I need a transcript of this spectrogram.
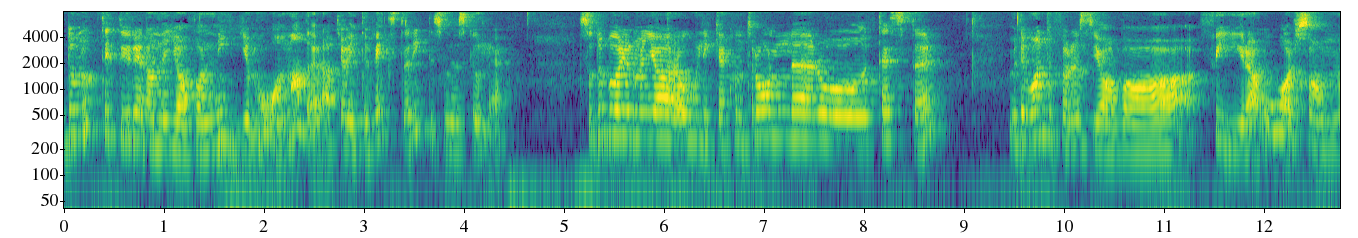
de upptäckte ju redan när jag var nio månader att jag inte växte riktigt som jag skulle. Så då började man göra olika kontroller och tester. Men det var inte förrän jag var fyra år som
